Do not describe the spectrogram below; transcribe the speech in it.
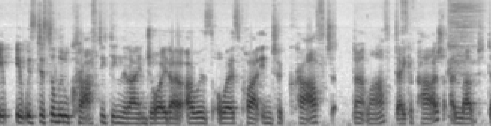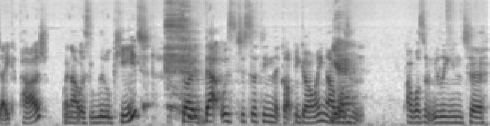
it, it was just a little crafty thing that I enjoyed. I, I was always quite into craft. Don't laugh, decoupage. I loved decoupage when I was a little kid. So that was just the thing that got me going. I yeah. wasn't I wasn't really into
